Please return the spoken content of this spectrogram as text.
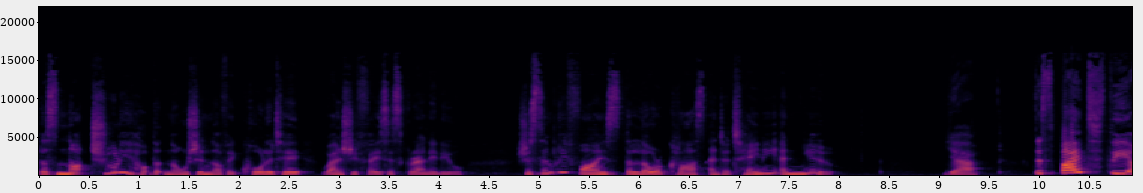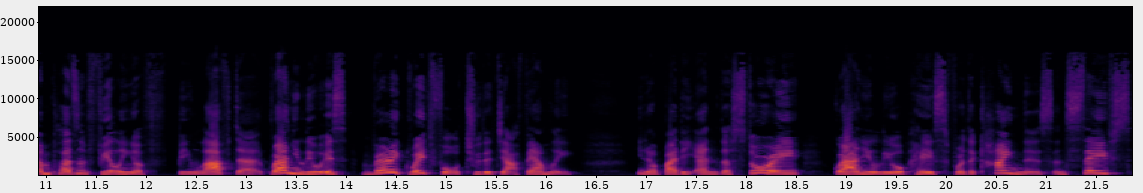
does not truly hold the notion of equality when she faces Granny Liu. She simply finds the lower class entertaining and new. Yeah. Despite the unpleasant feeling of being laughed at, Granny Liu is very grateful to the Jia family. You know, by the end of the story, Granny Liu pays for the kindness and saves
